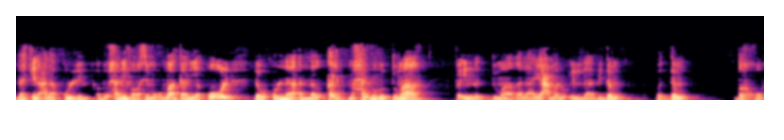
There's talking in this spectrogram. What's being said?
لكن على كل أبو حنيفة رحمه الله كان يقول لو قلنا أن القلب محله الدماغ فإن الدماغ لا يعمل إلا بدم والدم ضخه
